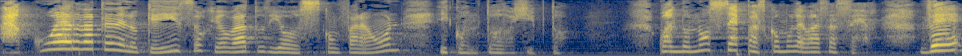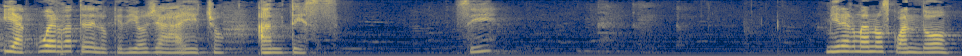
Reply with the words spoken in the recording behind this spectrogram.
Acuérdate de lo que hizo Jehová tu Dios con Faraón y con todo Egipto. Cuando no sepas cómo le vas a hacer, ve y acuérdate de lo que Dios ya ha hecho antes. ¿Sí? Mira, hermanos, cuando,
